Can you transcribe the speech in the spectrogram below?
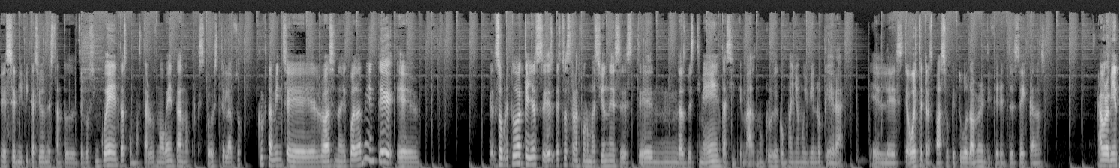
escenificaciones tanto desde los 50 como hasta los 90, ¿no? Porque es todo este lapso, creo que también se lo hacen adecuadamente sobre todo aquellas, estas transformaciones este, en las vestimentas y demás, ¿no? Creo que acompaña muy bien lo que era el, este, o este traspaso que tuvo Dahmer en diferentes décadas. Ahora bien,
